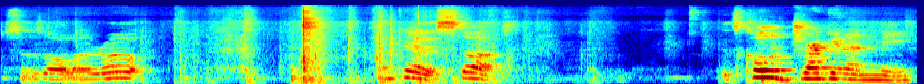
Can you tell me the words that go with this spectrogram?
This is all I wrote. Okay, let's start. It's called Dragon and Me.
